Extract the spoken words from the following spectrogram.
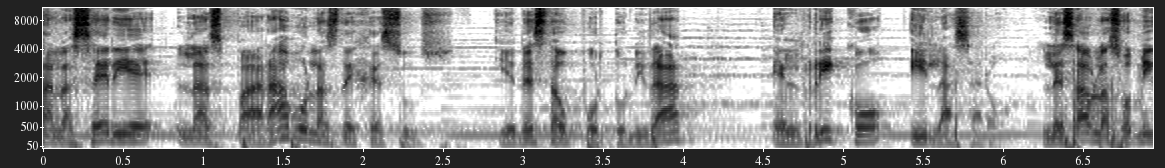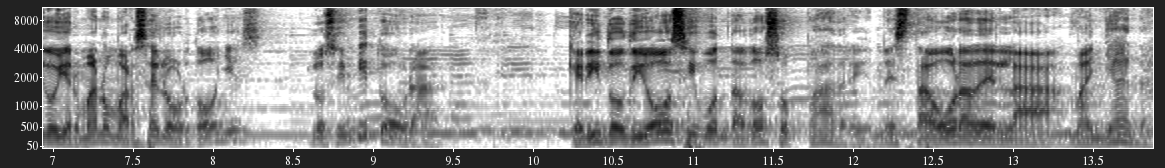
a la serie Las parábolas de Jesús y en esta oportunidad El rico y Lázaro. Les habla su amigo y hermano Marcelo Ordóñez. Los invito a orar. Querido Dios y bondadoso Padre, en esta hora de la mañana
